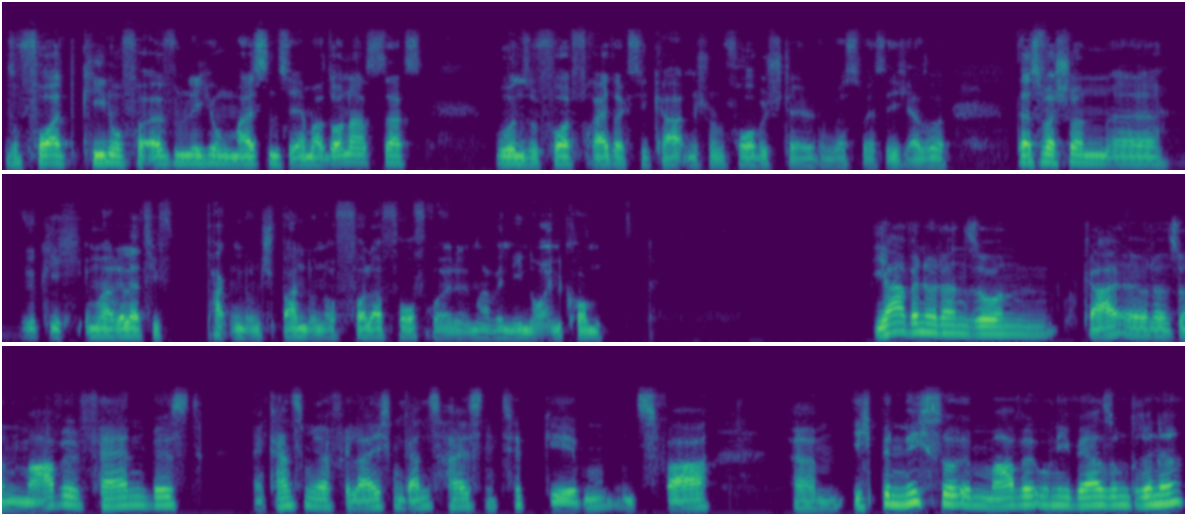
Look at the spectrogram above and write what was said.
sofort Kinoveröffentlichung, meistens ja immer donnerstags, wurden sofort freitags die Karten schon vorbestellt und was weiß ich. Also das war schon äh, wirklich immer relativ packend und spannend und auch voller Vorfreude, immer wenn die neuen kommen. Ja, wenn du dann so ein oder so ein Marvel-Fan bist, dann kannst du mir ja vielleicht einen ganz heißen Tipp geben. Und zwar, ähm, ich bin nicht so im Marvel-Universum drinne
